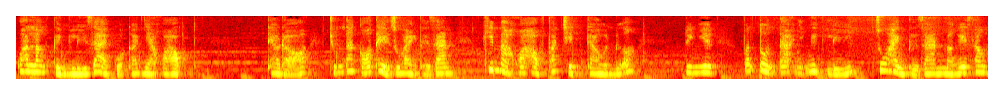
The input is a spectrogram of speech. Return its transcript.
qua lăng kính lý giải của các nhà khoa học. Theo đó, chúng ta có thể du hành thời gian khi mà khoa học phát triển cao hơn nữa. Tuy nhiên, vẫn tồn tại những nghịch lý du hành thời gian mà nghe xong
